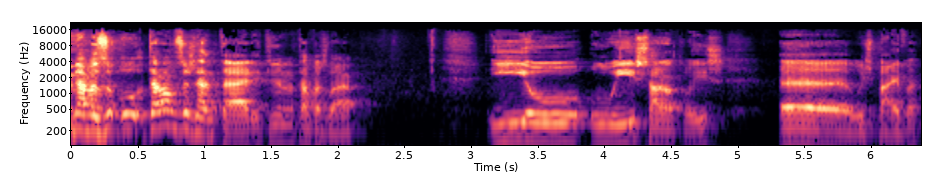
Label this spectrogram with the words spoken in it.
não, mas o- estávamos a jantar e tu ainda não estavas lá. E o, o Luís, shout Luís, ah, Luís Paiva,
